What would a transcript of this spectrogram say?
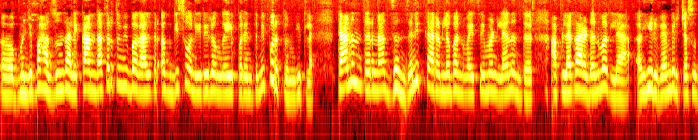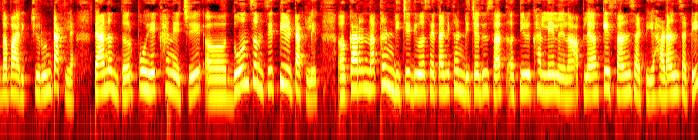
म्हणजे भाजून झाले. कांदा तर तुम्ही बघाल तर अगदी सोनेरी रंग येईपर्यंत मी परतून घेतलाय. त्यानंतर ना झणझणीत कारलं बनवायचे म्हटल्यानंतर आपल्या गार्डन मधल्या हिरव्या मिरच्या सुद्धा बारीक चिरून टाकल्या. त्यानंतर पोहे खाण्याचे दोन चमचे तीळ टाकलेत. कारण ना थंडीचे दिवस आहेत आणि थंडीच्या दिवसात तीळ खाल्लेले ना आपल्या केसांसाठी हाडांसाठी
